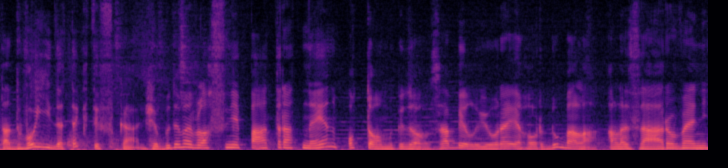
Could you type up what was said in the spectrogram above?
ta dvojí detektivka, že budeme vlastně pátrat nejen po tom, kdo zabil Juraje Hordubala, ale zároveň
